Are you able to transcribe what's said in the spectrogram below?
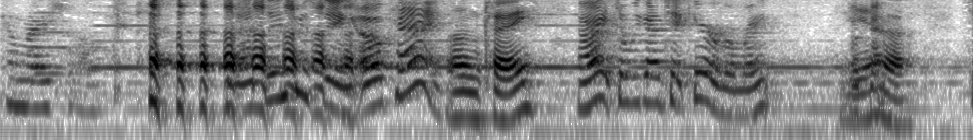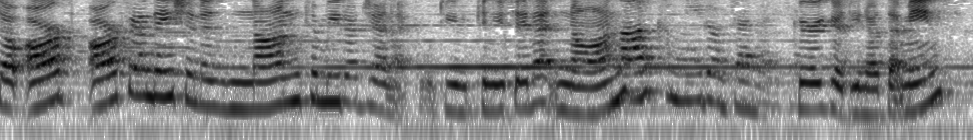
commercial. That's interesting. Okay. Okay. All right, so we got to take care of them, right? Yeah. So our our foundation is non-comedogenic. Do you, can you say that? Non. Non-comedogenic. Very good. Do you know what that means?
